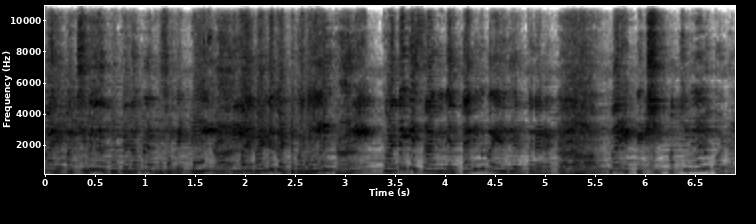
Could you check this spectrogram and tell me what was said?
మరి పక్షి పిల్లల గుట్ట లోపల విడిచిపెట్టి మరి బండు కట్టుకొని కొండకి సాగి వెళ్తానికి బయలుదేరుతున్నారట. మరి పక్షి పిల్లలు కూడా.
